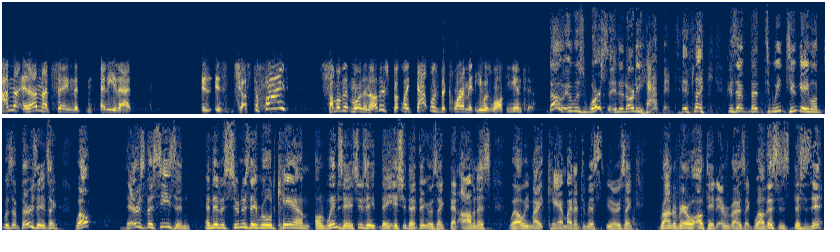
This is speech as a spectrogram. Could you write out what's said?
I'm not, and I'm not saying that any of that is, is justified. Some of it more than others, but like that was the climate he was walking into. No, it was worse. It had already happened. It's like, cause that, that week two game was on Thursday. It's like, well, there's the season. And then as soon as they ruled Cam on Wednesday, as soon as they, they issued that thing, it was like that ominous, well, we might, Cam might have to miss, you know, it's like Ron Rivera will update it. Everybody was like, well, this is, this is it.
